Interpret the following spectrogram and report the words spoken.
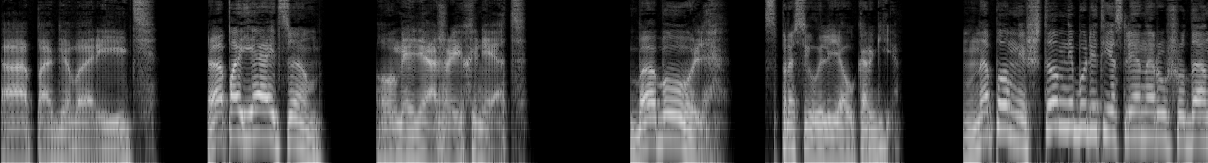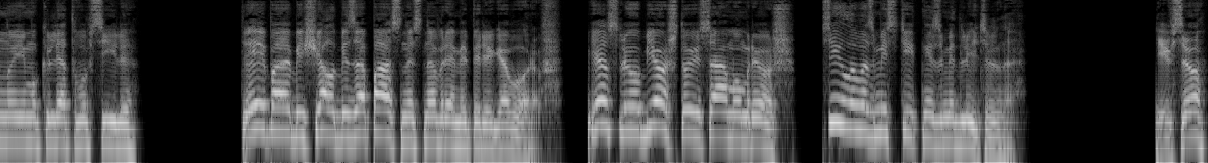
«А поговорить?» «А по яйцам?» «У меня же их нет». «Бабуль», — спросил Илья у Корги, — «напомни, что мне будет, если я нарушу данную ему клятву в силе?» «Ты пообещал безопасность на время переговоров. Если убьешь, то и сам умрешь. Сила возместит незамедлительно». «И все?»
